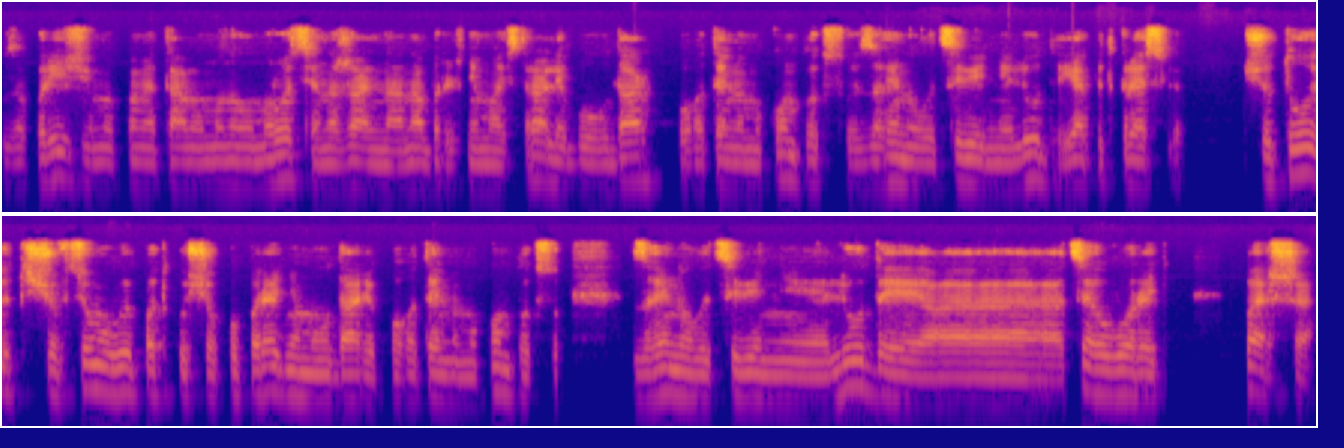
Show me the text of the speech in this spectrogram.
у Запоріжжі. Ми пам'ятаємо, минулому році, на жаль, на набережній майстралі був удар по готельному комплексу і загинули цивільні люди. Я підкреслю, що тут, що в цьому випадку, що в попередньому ударі по готельному комплексу загинули цивільні люди. Е, Це говорить перше.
